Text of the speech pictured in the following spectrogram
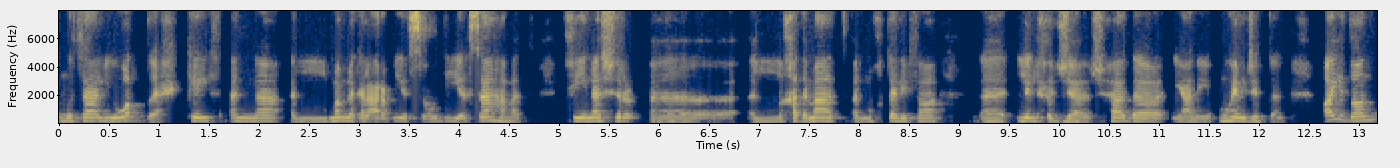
مثال يوضح كيف أن المملكة العربية السعودية ساهمت في نشر آه، الخدمات المختلفة آه، للحجاج. هذا يعني مهم جدا. أيضا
